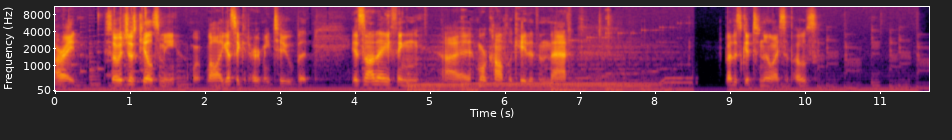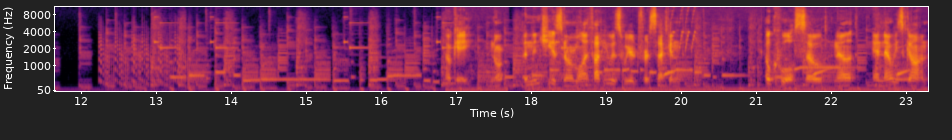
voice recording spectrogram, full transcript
Alright, so it just kills me. Well, I guess it could hurt me too, but it's not anything uh, more complicated than that. But it's good to know, I suppose. Okay, nor ninja is normal. I thought he was weird for a second. Oh, cool. So now, and now he's gone.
